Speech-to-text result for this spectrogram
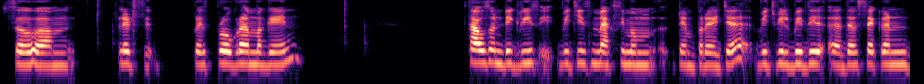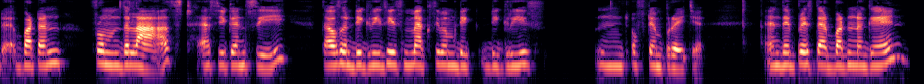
So um let's press program again. 1000 degrees which is maximum temperature which will be the uh, the second button from the last as you can see. 1000 degrees is maximum de degrees mm, of temperature. And then press that button again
